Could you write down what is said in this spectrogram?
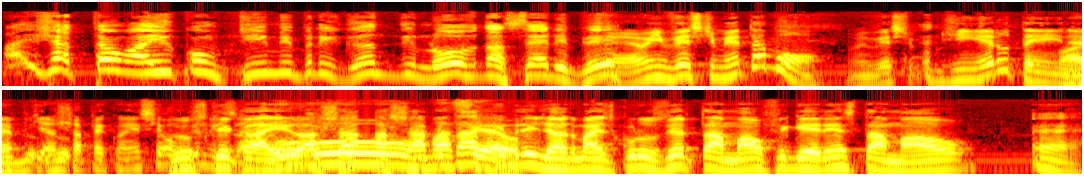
Aí já estão aí com o time brigando de novo na Série B. É, o investimento é bom. O investimento, dinheiro tem, né? Porque a Chapecoense é Dos que caíram, a, Cha a Chape tá aqui brilhando, mas o Cruzeiro tá mal, o Figueirense tá mal. É.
